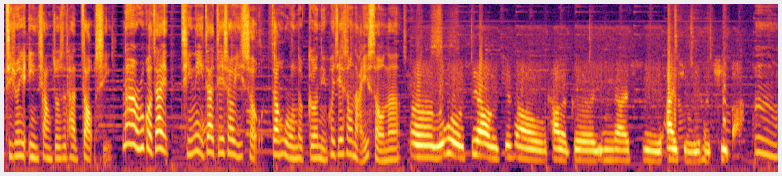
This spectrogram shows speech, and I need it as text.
其中一个印象就是他的造型。那如果再请你再介绍一首张国荣的歌，你会介绍哪一首呢？呃，如果是要介绍。他的歌应该是《爱情离合器》吧？嗯，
